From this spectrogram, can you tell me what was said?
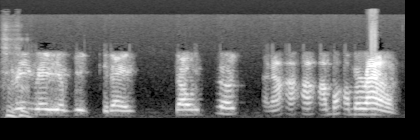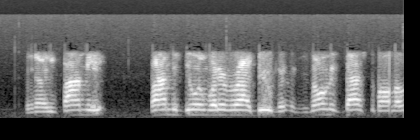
three radio gigs today. So, look, and I, I, I'm, I'm around. You know, you find me find me doing whatever I do. But as long as basketball,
